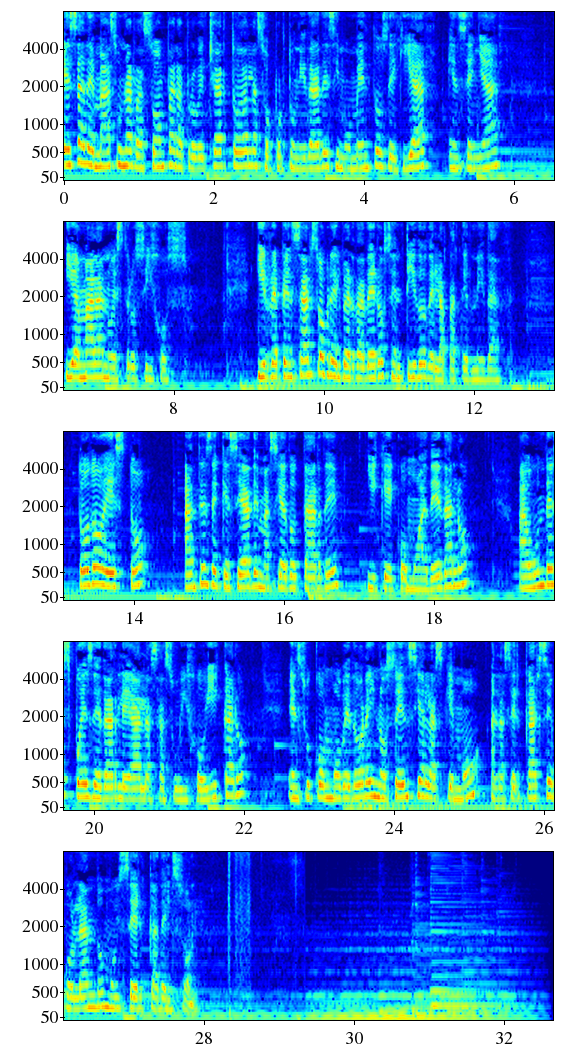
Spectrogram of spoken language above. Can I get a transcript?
es además una razón para aprovechar todas las oportunidades y momentos de guiar, enseñar y amar a nuestros hijos, y repensar sobre el verdadero sentido de la paternidad. Todo esto antes de que sea demasiado tarde y que, como a Dédalo, aún después de darle alas a su hijo Ícaro, en su conmovedora inocencia las quemó al acercarse volando muy cerca del sol.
